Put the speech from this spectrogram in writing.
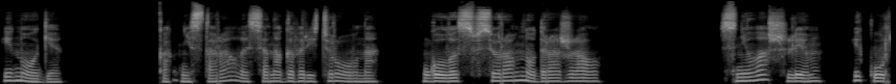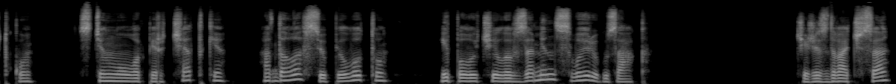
и ноги. Как ни старалась она говорить ровно, голос все равно дрожал. Сняла шлем и куртку, стянула перчатки, отдала все пилоту и получила взамен свой рюкзак. «Через два часа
